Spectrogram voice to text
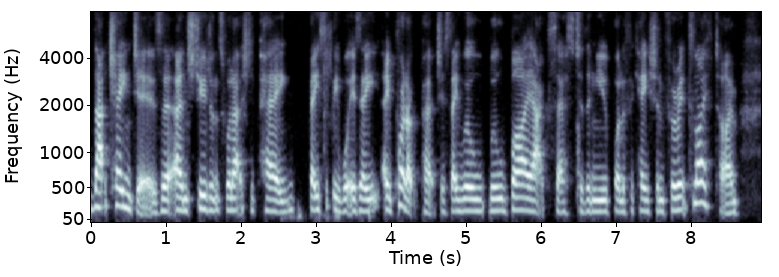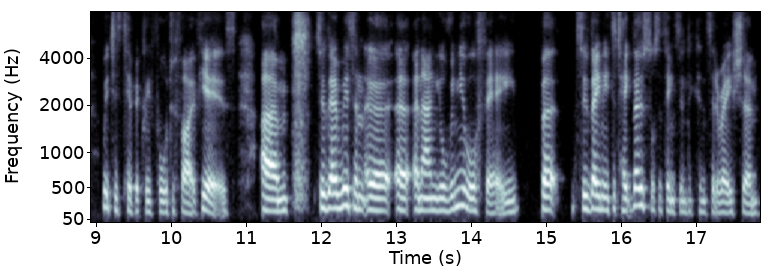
that changes and students will actually pay basically what is a, a product purchase. They will will buy access to the new qualification for its lifetime which is typically four to five years. Um, so there isn't a, a, an annual renewal fee, but so they need to take those sorts of things into consideration.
